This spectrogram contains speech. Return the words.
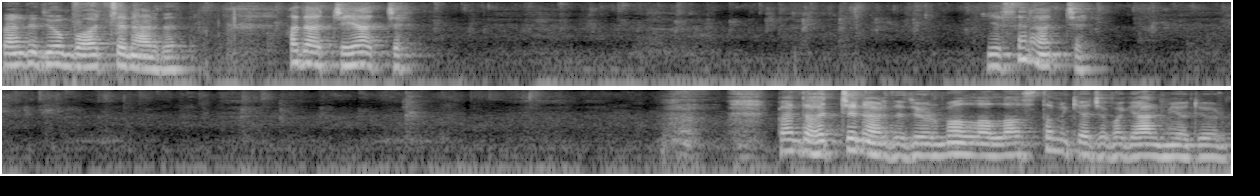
Ben de diyorum bu Hatice nerede? Hadi Hatice ya Hatice. Yesene Hatice. Ben de Hatice nerede diyorum. Allah Allah hasta mı ki acaba gelmiyor diyorum.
